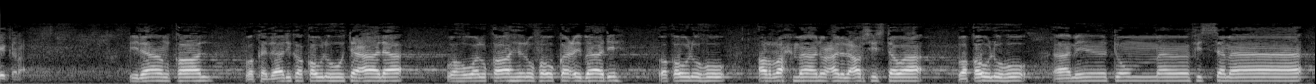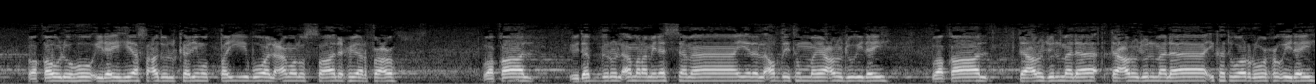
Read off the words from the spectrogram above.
اقرأ. إلى أن قال وكذلك قوله تعالى وهو القاهر فوق عباده وقوله الرحمن على العرش استوى وقوله آمنتم من في السماء وقوله إليه يصعد الكلم الطيب والعمل الصالح يرفعه وقال يدبر الأمر من السماء إلى الأرض ثم يعرج إليه وقال تعرج, الملا تعرج الملائكة والروح إليه.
